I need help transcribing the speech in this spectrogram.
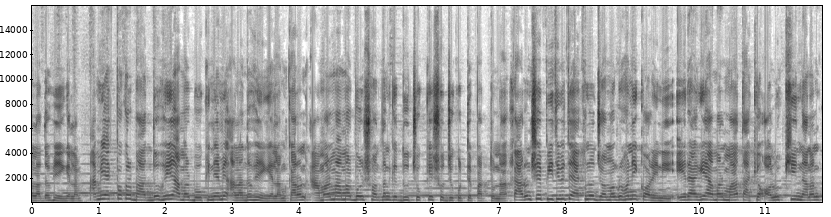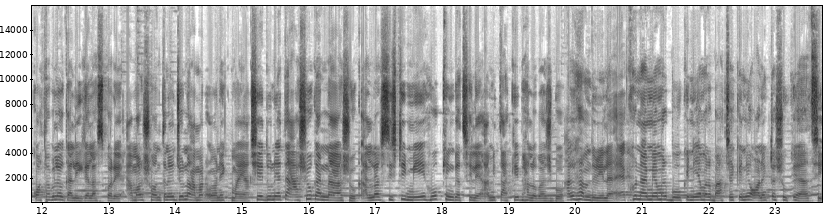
আলাদা হয়ে গেলাম। আমি এক প্রকার বাধ্য হয়ে আমার বউকে নিয়ে আমি আলাদা হয়ে গেলাম। কারণ আমার মা আমার বউর সন্তানকে দু চোখকে সহ্য করতে পারতো না। কারণ সে পৃথিবীতে এখনও জন্মগ্রহণই করেনি। এর আগে আমার মা তাকে অলক্ষী নানান কথা বলেও গালিগালাজ করে। আমার সন্তানের জন্য আমার অনেক মায়া। সে দুনিয়াতে আসুক আর না আসুক, আল্লাহর সৃষ্টি মেয়ে হোক কিংবা ছেলে, আমি তাকে ভালোবাসবো। আলহামদুলিল্লাহ, এখন আমি আমার বউকে নিয়ে, আমার বাচ্চাকে নিয়ে অনেকটা সুখে আছি।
